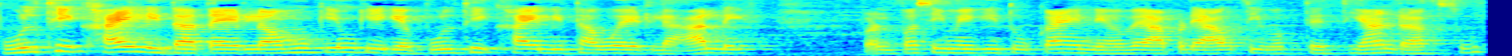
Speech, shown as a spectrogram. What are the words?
ભૂલથી ખાઈ લીધા હતા એટલે અમુક એમ કહે કે ભૂલથી ખાઈ લીધા હોય એટલે હાલે. પણ પછી મેં કીધું, કાંઈ નહીં, હવે આપણે આવતી વખતે ધ્યાન રાખશું.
